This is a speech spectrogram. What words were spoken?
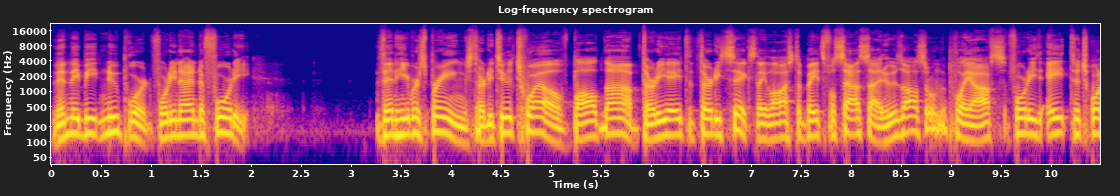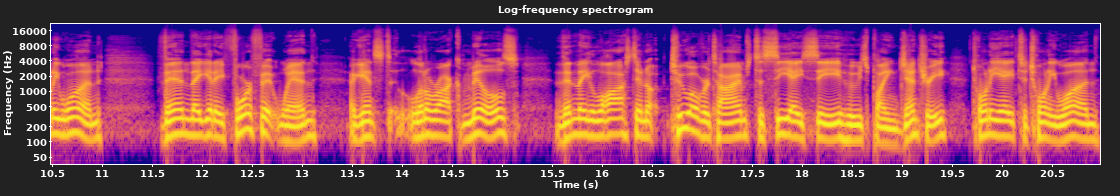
Then they beat Newport 49 to 40. Then Heber Springs 32 to 12, Bald Knob 38 to 36. They lost to Batesville Southside, who is also in the playoffs, 48 to 21. Then they get a forfeit win against Little Rock Mills. Then they lost in two overtimes to CAC, who's playing Gentry, 28 to 21.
